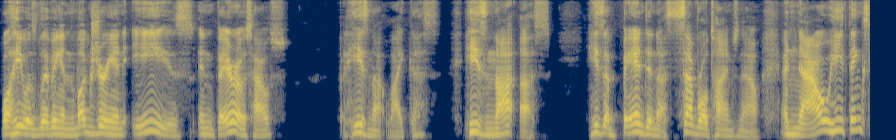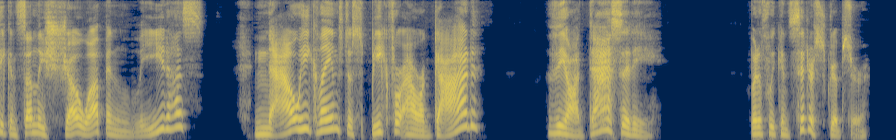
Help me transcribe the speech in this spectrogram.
Well, he was living in luxury and ease in Pharaoh's house. But he's not like us. He's not us. He's abandoned us several times now. And now he thinks he can suddenly show up and lead us? Now he claims to speak for our God? The audacity! But if we consider Scripture,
